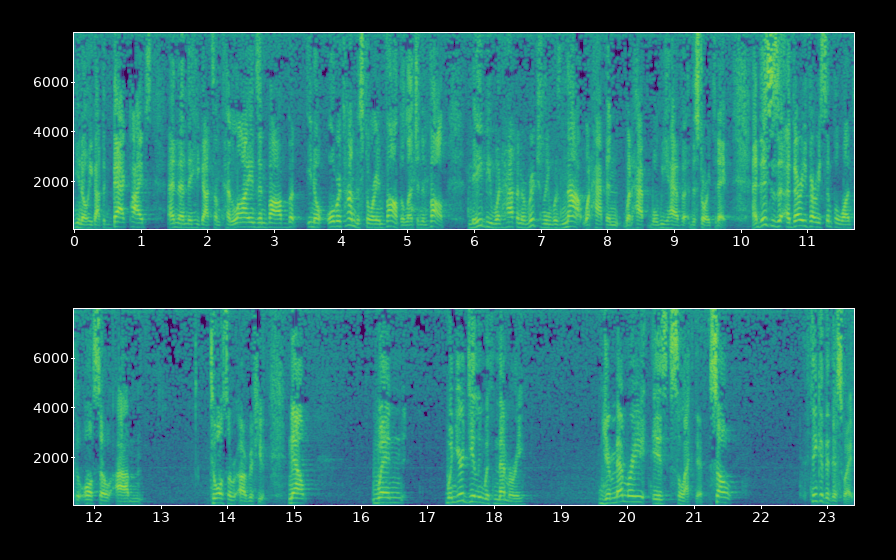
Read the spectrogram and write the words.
you know, he got the bagpipes, and then he got some ten lions involved. But you know, over time, the story involved, the legend involved. Maybe what happened originally was not what happened. What happened? What we have the story today. And this is a very, very simple one to also um, to also uh, refute. Now, when when you're dealing with memory, your memory is selective. So think of it this way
